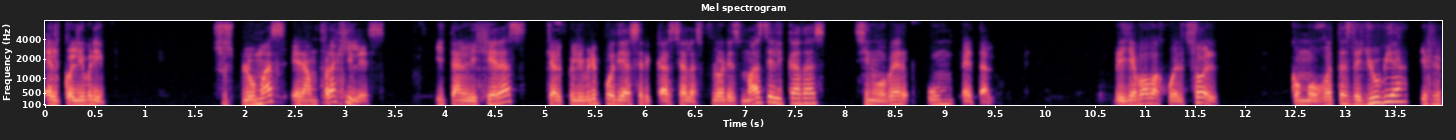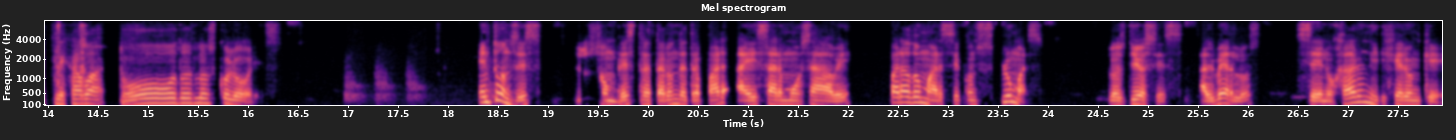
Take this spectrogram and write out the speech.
el colibrí. Sus plumas eran frágiles y tan ligeras que el colibrí podía acercarse a las flores más delicadas sin mover un pétalo. Brillaba bajo el sol como gotas de lluvia y reflejaba todos los colores. Entonces, los hombres trataron de atrapar a esa hermosa ave para domarse con sus plumas. Los dioses, al verlos, se enojaron y dijeron que,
